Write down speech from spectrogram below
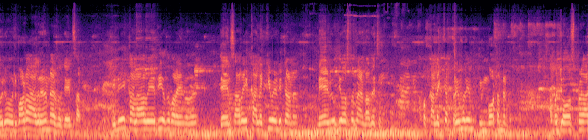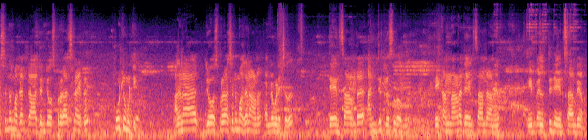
ഒരു ഒരുപാട് ആഗ്രഹം ഉണ്ടായിരുന്നു ജയൻ സാർ. പിന്നെ ഈ കലാവേദി എന്ന് പറയുന്നത് ജയൻ സാർ ഈ കലയ്ക്ക് വേണ്ടിയിട്ടാണ് നേവി ഉദ്യോഗസ്ഥൻ വേണ്ടാന്ന് വെച്ചത്. അപ്പോൾ കലയ്ക്ക് അത്രയും അധികം ഇമ്പോർട്ടന്റ് ഉണ്ട്. അപ്പോൾ ജോസ് പ്രകാശിന്റെ മകൻ രാജൻ ജോസ് പ്രകാശിനായിട്ട് കൂട്ടുമുട്ടി. അങ്ങനെ ആ ജോസ് പ്രകാശിന്റെ മകനാണ് എന്നെ വിളിച്ചത്. ജയൻ സാറിന്റെ അഞ്ച് ഡ്രസ്സ് തന്നു. ഈ കണ്ണാട ജയൻ സാറിന്റെ ആണ് ഈ ബെൽറ്റ് ജയൻ സാറിന്റെ ആണ്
